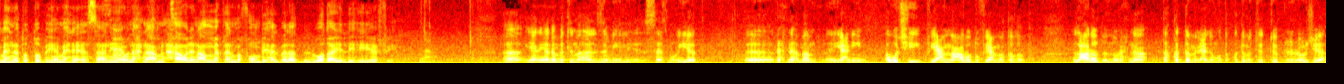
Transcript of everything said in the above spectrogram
مهنة الطب هي مهنة إنسانية. ونحن عم نحاول نعمق المفهوم بهالبلد بالوضع اللي هي فيه. نعم. آه يعني أنا مثل ما قال زميلي أستاذ مؤيد آه رحنا أمام يعني أول شيء في عنا عرض وفي عنا طلب. العرض إنه نحن تقدم العلم وتقدمت التكنولوجيا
